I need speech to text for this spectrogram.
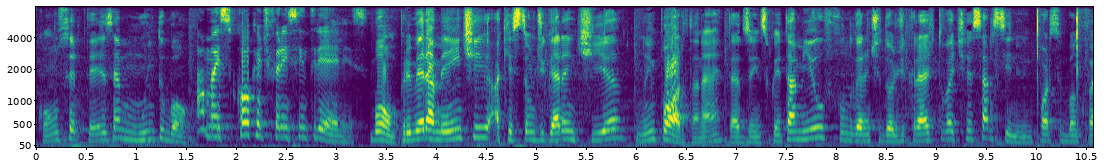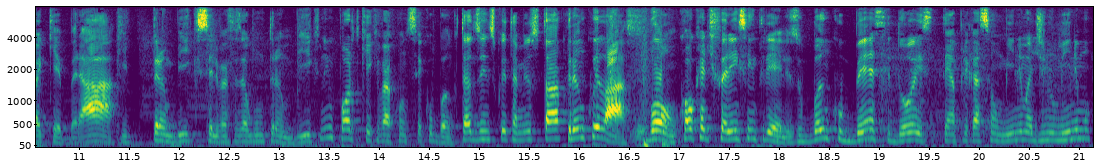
Com certeza é muito bom. Ah, mas qual que é a diferença entre eles? Bom, primeiramente a questão de garantia não importa, né? Até 250 mil, fundo garantidor de crédito vai te ressarcir. Não importa se o banco vai quebrar, que trambique, se ele vai fazer algum trambique, não importa o que, que vai acontecer com o banco. Até 250 mil está tranquilaço. Bom, qual que é a diferença entre eles? O banco BS2 tem aplicação mínima de no mínimo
